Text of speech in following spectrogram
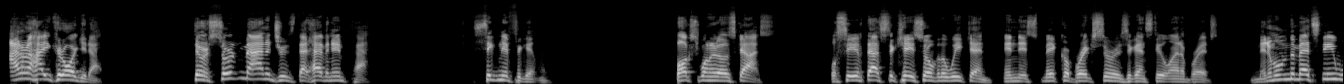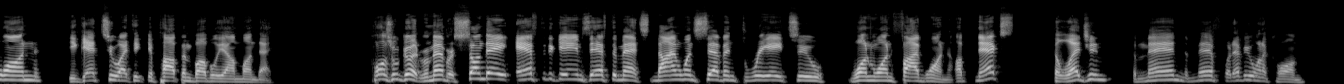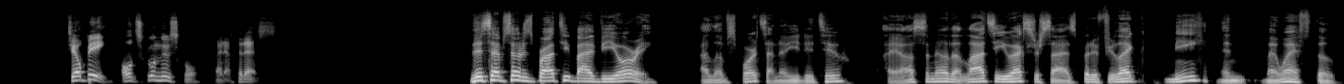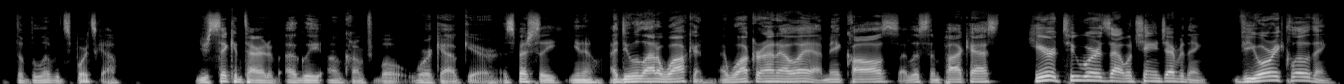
I don't know how you could argue that. There are certain managers that have an impact significantly. Buck's one of those guys. We'll see if that's the case over the weekend in this make or break series against the Atlanta Braves. Minimum the Mets need one. You get two, I think you're popping bubbly on Monday. Calls were good. Remember, Sunday after the games, after Mets, 917 382 1151. Up next, the legend, the man, the myth, whatever you want to call him. Joe B, old school, new school, right after this. This episode is brought to you by Vuori. I love sports. I know you do too. I also know that lots of you exercise, but if you're like me and my wife, the the beloved sports gal, you're sick and tired of ugly, uncomfortable workout gear. Especially, you know, I do a lot of walking. I walk around LA. I make calls. I listen to podcasts. Here are two words that will change everything: Vuori clothing,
